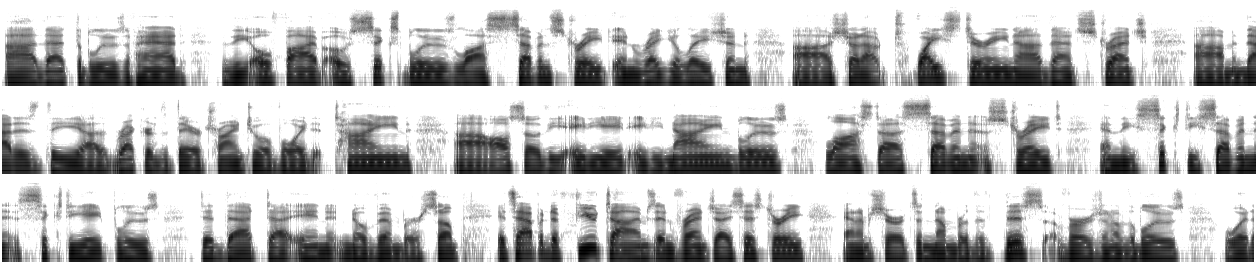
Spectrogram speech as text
that the Blues have had The 05 06 Blues lost seven straight in regulation, uh, shut out twice during uh, that stretch. Um, and that is the uh, record that they are trying to avoid tying. Uh, also, the 88 89 Blues lost uh, seven straight, and the 67 68 Blues did that uh, in November. So it's happened a few times in franchise history, and I'm sure it's a number that this version of the Blues would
